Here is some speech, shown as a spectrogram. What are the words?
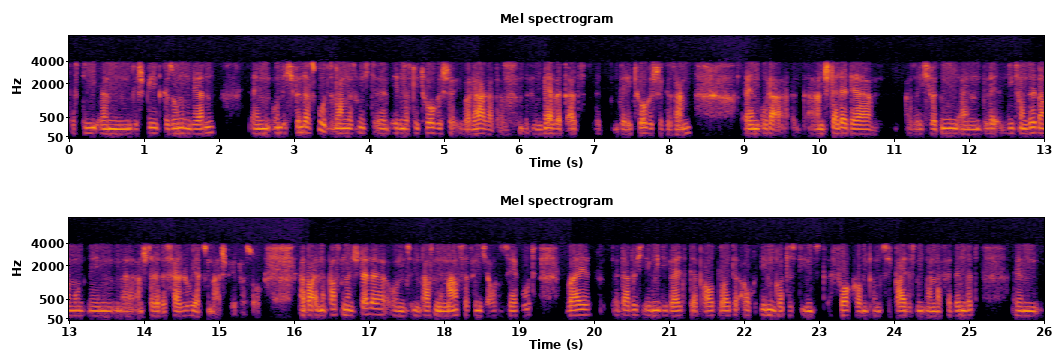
dass die ähm, gespielt, gesungen werden. Ähm, und ich finde das gut, solange das nicht äh, eben das Liturgische überlagert, also mehr wird als der liturgische Gesang ähm, oder anstelle der also ich würde nie ein Lied von Silbermond nehmen, äh, anstelle des Halleluja zum Beispiel oder so. Aber an einer passenden Stelle und in passendem Maße finde ich auch sehr gut, weil dadurch eben die Welt der Brautleute auch im Gottesdienst vorkommt und sich beides miteinander verbindet. Ähm,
